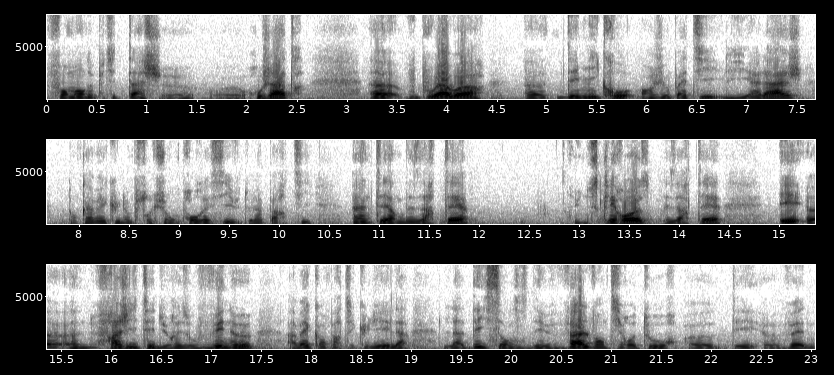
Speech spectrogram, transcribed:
formant de petites taches euh, euh, rougeâtres. vous pouvez avoir des micro-angiopathies liées à l'âge, donc avec une obstruction progressive de la partie interne des artères, une sclérose des artères et une fragilité du réseau veineux, avec en particulier la, la déhiscence des valves anti-retour euh, des euh, veines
